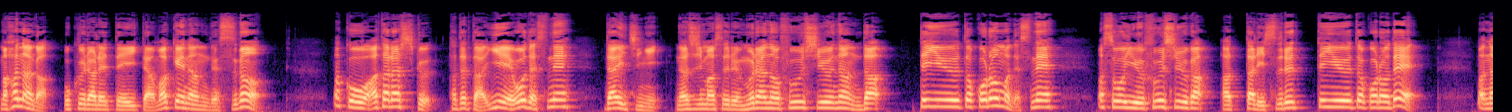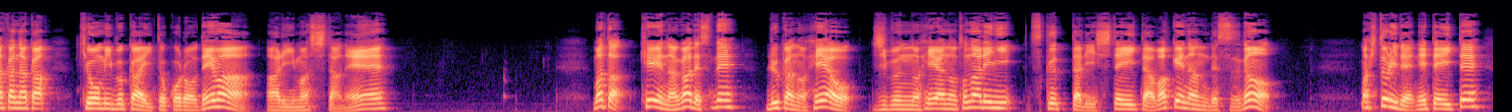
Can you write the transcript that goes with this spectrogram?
まあ、花が送られていたわけなんですが、まあ、こう、新しく建てた家をですね、大地に馴染ませる村の風習なんだっていうところもですね、まあ、そういう風習があったりするっていうところで、まあ、なかなか興味深いところではありましたね。また、ケーナがですね、ルカの部屋を自分の部屋の隣に作ったりしていたわけなんですが、まあ、一人で寝ていて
